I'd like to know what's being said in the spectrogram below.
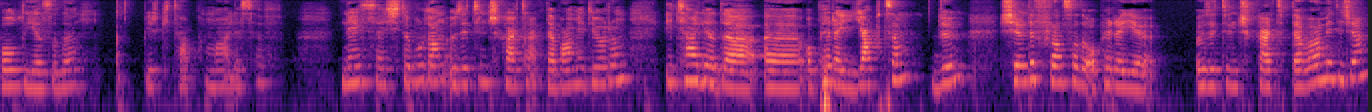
bol yazılı bir kitap maalesef. Neyse işte buradan özetini çıkartarak devam ediyorum. İtalya'da e, operayı yaptım dün. Şimdi Fransa'da operayı özetini çıkartıp devam edeceğim.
